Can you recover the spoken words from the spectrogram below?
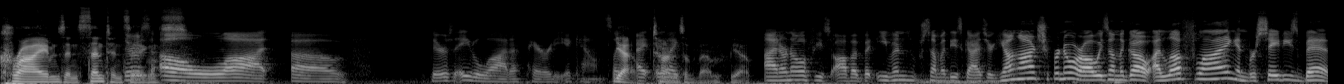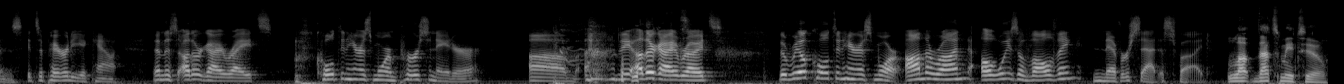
crimes and sentencing. There's a lot of there's a lot of parody accounts. Like, yeah, I, tons like, of them. Yeah. I don't know if he's off it, but even some of these guys are young entrepreneur, always on the go. I love flying and Mercedes Benz. It's a parody account. Then this other guy writes, Colton Harris Moore impersonator. Um, the other guy writes, the real Colton Harris Moore, on the run, always evolving, never satisfied. Lo- that's me too.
